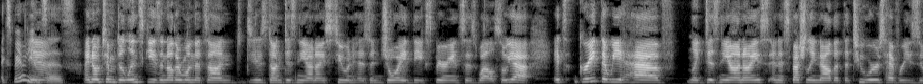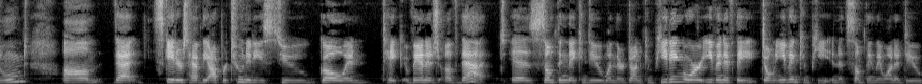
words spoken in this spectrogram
experiences. Yeah. I know Tim Dolensky is another one that's on has done Disney on Ice too and has enjoyed the experience as well. So yeah, it's great that we have like Disney on Ice and especially now that the tours have resumed um that skaters have the opportunities to go and take advantage of that as something they can do when they're done competing or even if they don't even compete and it's something they want to do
